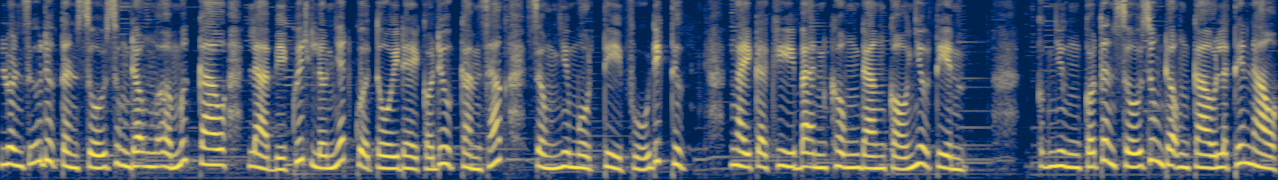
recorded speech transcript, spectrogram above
Luôn giữ được tần số rung động ở mức cao là bí quyết lớn nhất của tôi để có được cảm giác giống như một tỷ phú đích thực, ngay cả khi bạn không đang có nhiều tiền. Nhưng có tần số rung động cao là thế nào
